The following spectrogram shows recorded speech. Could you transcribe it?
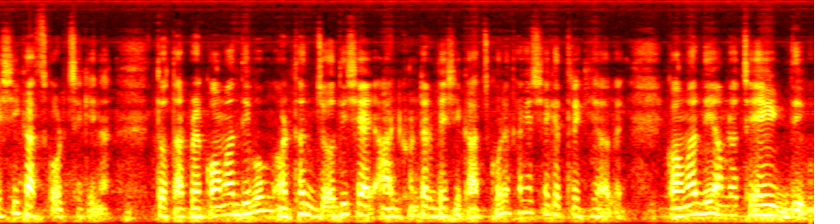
বেশি কাজ করছে কিনা। তো তারপরে কমা দিব, অর্থাৎ যদি সে আট ঘণ্টার বেশি কাজ করে থাকে, সেক্ষেত্রে কী হবে? কমা দিয়ে আমরা হচ্ছে এইট দিব।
